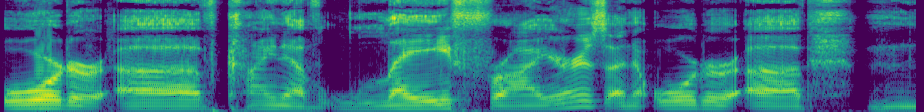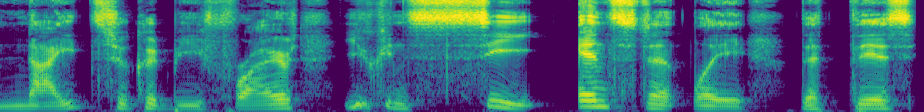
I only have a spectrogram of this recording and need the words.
order of kind of lay friars, an order of knights who could be friars, you can see instantly that this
